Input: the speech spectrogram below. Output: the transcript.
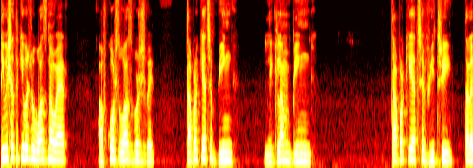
টিভির সাথে কী বসবে ওয়াজ না ওয়্যার অফকোর্স ওয়াজ বসবে, তারপর কি আছে বিং লিখলাম বিং তারপর কি আছে ভি থ্রি তাহলে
